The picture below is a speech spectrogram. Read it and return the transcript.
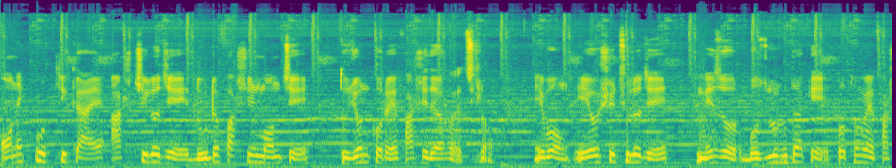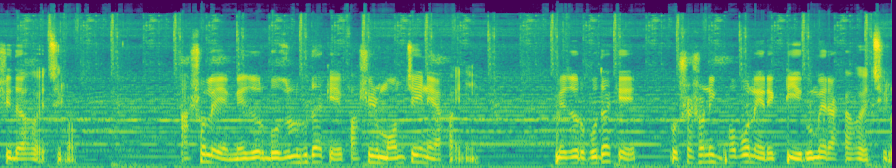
অনেক পত্রিকায় আসছিল যে দুটো ফাঁসির মঞ্চে দুজন করে ফাঁসি দেওয়া হয়েছিল। এবং এও এসেছিল যে মেজর বজলুল হুদাকে প্রথমে ফাঁসি দেওয়া হয়েছিল। আসলে মেজর বজলুল হুদাকে ফাঁসির মঞ্চেই নেওয়া হয়নি। মেজর হুদাকে প্রশাসনিক ভবনের একটি রুমে রাখা হয়েছিল।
